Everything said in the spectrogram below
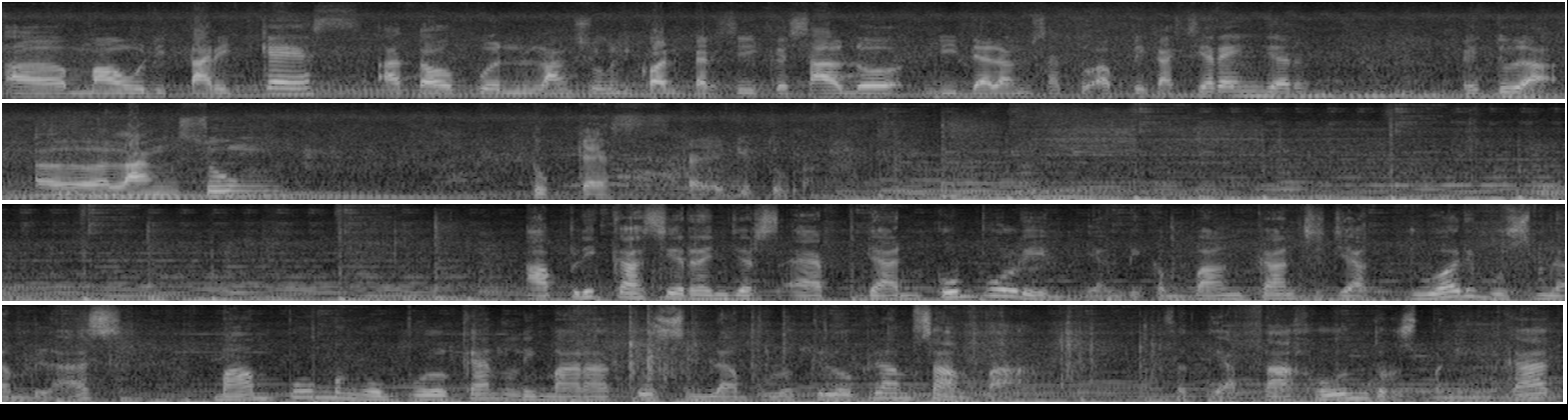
uh, mau ditarik cash ataupun langsung dikonversi ke saldo di dalam satu aplikasi Ranger itu uh, langsung to cash kayak gitu Pak. Aplikasi Rangers App dan Kumpulin yang dikembangkan sejak 2019 mampu mengumpulkan 590 kg sampah. Setiap tahun terus meningkat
